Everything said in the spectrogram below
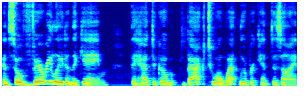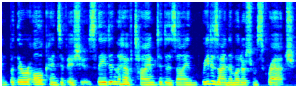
and so very late in the game. They had to go back to a wet lubricant design, but there were all kinds of issues. They didn't have time to design, redesign the motors from scratch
